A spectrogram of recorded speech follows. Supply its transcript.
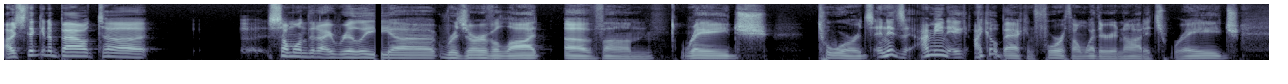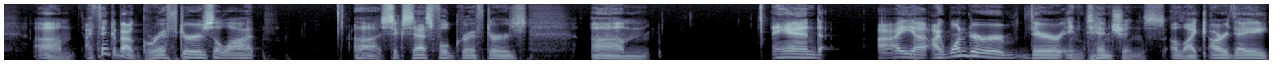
I was thinking about uh, someone that I really uh, reserve a lot of um, rage towards, and it's. I mean, it, I go back and forth on whether or not it's rage. Um, I think about grifters a lot, uh, successful grifters, um, and I uh, I wonder their intentions. Like, are they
